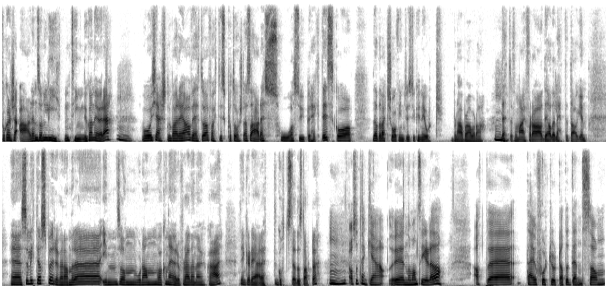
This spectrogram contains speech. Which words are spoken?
For kanskje er det en sånn liten ting du kan gjøre, hvor kjæresten bare ja, vet du hva, faktisk på torsdag så er det så superhektisk, og det hadde vært så fint hvis du kunne gjort bla, bla, bla. Dette for meg, for da det hadde lettet dagen. Eh, Så litt det å spørre hverandre inn sånn hvordan, hva kan jeg gjøre for deg denne uka her? Jeg tenker det er et godt sted å starte. Mm, og så tenker jeg, eh, når man sier det, da, at eh, det er jo fort gjort at det er den som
